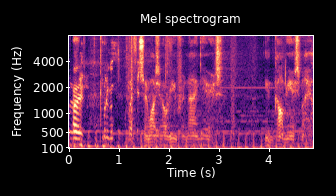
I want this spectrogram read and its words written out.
Alright, I'm gonna go put my fish. Been watching over you for nine years. You can call me Ishmael.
